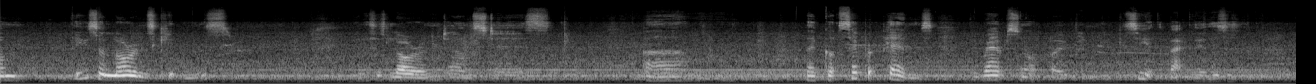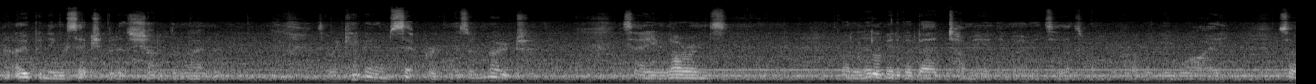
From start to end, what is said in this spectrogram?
Um, these are Lauren's kittens. This is Lauren downstairs. Um, they've got separate pens. The ramp's not open. You can see at the back there there's an opening section, but it's shut at the moment. So we're keeping them separate. There's a note saying Lauren's got a little bit of a bad tummy at the moment, so that's probably why. So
